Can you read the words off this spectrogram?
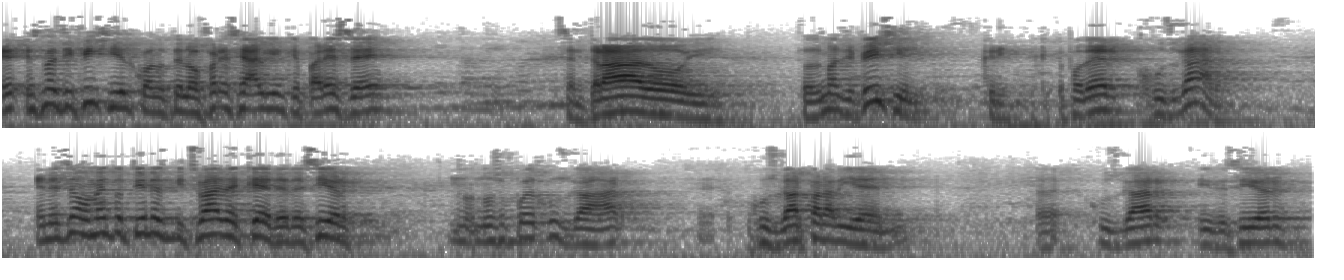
e- es más difícil cuando te lo ofrece alguien que parece centrado y entonces es más difícil poder juzgar. En ese momento tienes mitzvah de qué? De decir, no, no se puede juzgar, juzgar para bien, eh, juzgar y decir,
